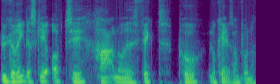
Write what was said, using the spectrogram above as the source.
byggeri, der sker op til, har noget effekt på lokalsamfundet.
